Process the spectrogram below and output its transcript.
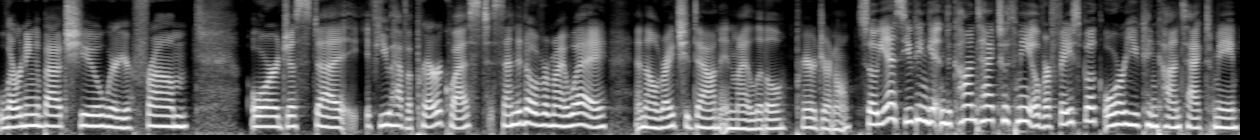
learning about you, where you're from or just uh, if you have a prayer request, send it over my way and I'll write you down in my little prayer journal. So, yes, you can get into contact with me over Facebook or you can contact me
